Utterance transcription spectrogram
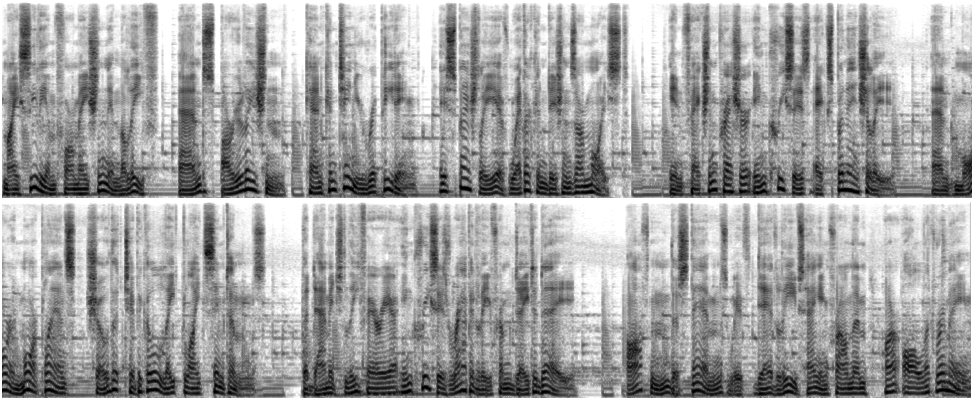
mycelium formation in the leaf, and sporulation can continue repeating, especially if weather conditions are moist. Infection pressure increases exponentially, and more and more plants show the typical late blight symptoms. The damaged leaf area increases rapidly from day to day. Often the stems with dead leaves hanging from them are all that remain.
